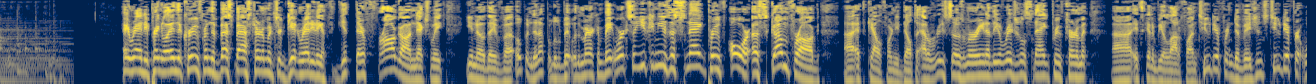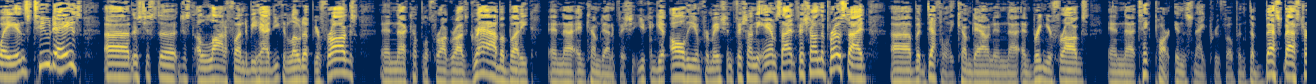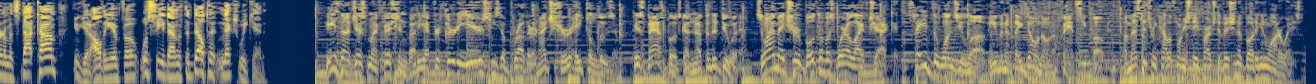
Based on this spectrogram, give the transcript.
Hey, Randy Pringle and the crew from the Best Bass Tournaments are getting ready to get their frog on next week. You know, they've uh, opened it up a little bit with American Bait Works, so you can use a snag proof or a scum frog uh, at the California Delta at Russo's Marina, the original snag proof tournament. Uh, it's going to be a lot of fun. Two different divisions, two different weigh-ins, two days. Uh, there's just, uh, just a lot of fun to be had. You can load up your frogs and a couple of frog rods, grab a buddy and, uh, and come down and fish it. You can get all the information, fish on the am side, fish on the pro side, uh, but definitely come down and, uh, and bring your frogs and, uh, take part in the Snag Proof Open. The bestbasstournaments.com. You get all the info. We'll see you down at the Delta next weekend. He's not just my fishing buddy. After 30 years, he's a brother, and I'd sure hate to lose him. His bass boat's got nothing to do with it. So I make sure both of us wear a life jacket. Save the ones you love, even if they don't own a fancy boat. A message from California State Parks Division of Boating and Waterways.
